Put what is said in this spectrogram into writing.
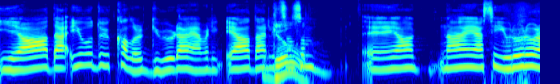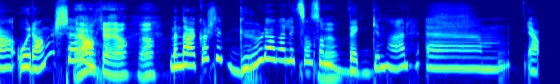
ja, det er, jo, du kaller det gul, da. Jeg vil, ja, det er litt sånn som eh, ja, Nei, jeg sier jo oran oransje. Ja, ok, ja, ja. Men det er kanskje litt gul, da. Det er litt sånn som veggen her. Um, ja.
